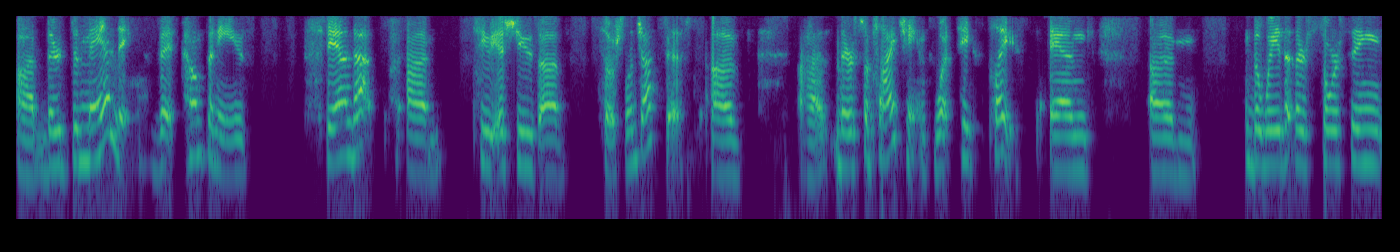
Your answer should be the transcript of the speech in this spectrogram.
uh, they're demanding that companies stand up um, to issues of social injustice, of uh, their supply chains, what takes place, and um, the way that they're sourcing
